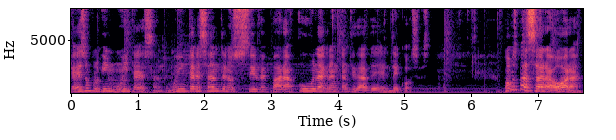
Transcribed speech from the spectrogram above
es un plugin muy interesante. Muy interesante, nos sirve para una gran cantidad de, de cosas. Vamos pasar ahora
